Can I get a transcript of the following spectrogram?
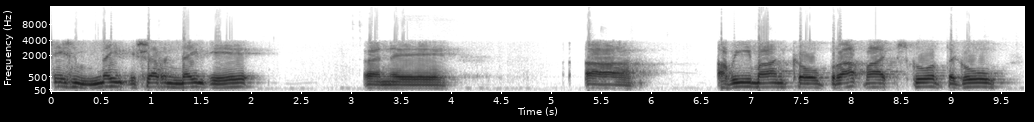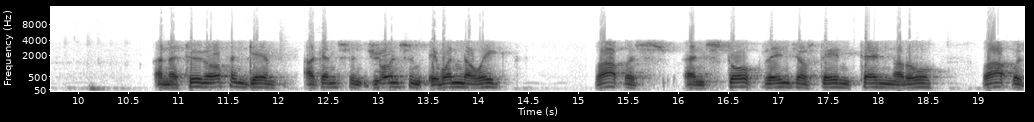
season 97 98 and uh, uh, a wee man called Brattbakk scored the goal in a two nothing game against St Johnstone to win the league. That was in Stoke Rangers doing 10 in a row. That was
